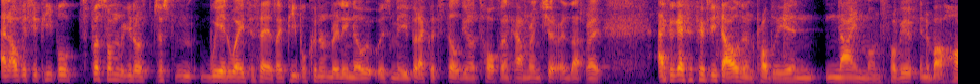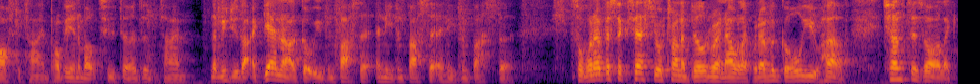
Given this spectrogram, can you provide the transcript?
and obviously people, for some, you know, just weird way to say it, it's like people couldn't really know it was me, but I could still, you know, talk on camera and shit like that, right? I could get to 50,000 probably in nine months, probably in about half the time, probably in about two thirds of the time. Let me do that again and I'll go even faster and even faster and even faster. So whatever success you're trying to build right now, like whatever goal you have, chances are like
